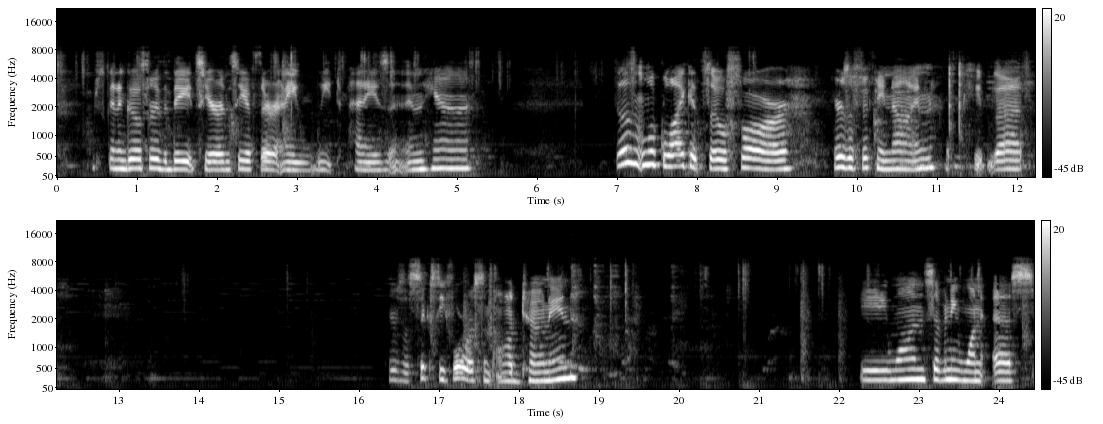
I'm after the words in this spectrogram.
I'm just gonna go through the dates here and see if there are any wheat pennies in, here. Doesn't look like it so far. Here's a 59. We'll keep that. Here's a 64 with some odd toning. 81, 71S.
